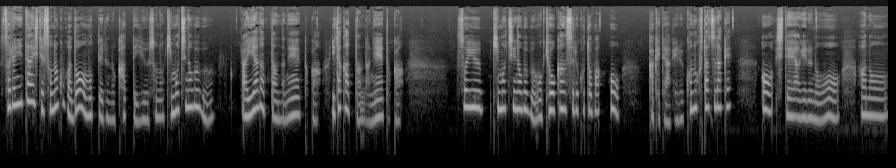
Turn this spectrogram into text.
それに対してその子がどう思っているのかっていうその気持ちの部分あ嫌だったんだねとか痛かったんだねとかそういう気持ちの部分を共感する言葉をかけてあげるこの2つだけをしてあげるのをあの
